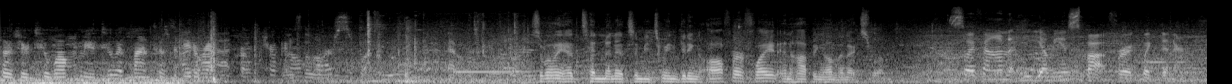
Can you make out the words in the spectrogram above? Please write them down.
Pleasure to welcome you to Atlanta's Gatorade was the worst flight ever. So we only had 10 minutes in between getting off our flight and hopping on the next one. So I found the yummiest spot for a quick dinner.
